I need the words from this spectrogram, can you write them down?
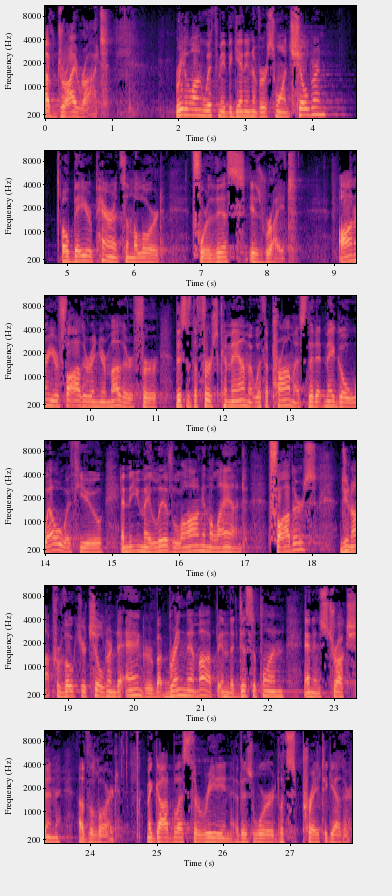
of Dry Rot. Read along with me, beginning in verse 1. Children, obey your parents in the Lord, for this is right. Honor your father and your mother, for this is the first commandment with a promise that it may go well with you and that you may live long in the land. Fathers, do not provoke your children to anger, but bring them up in the discipline and instruction of the Lord. May God bless the reading of His word. Let's pray together.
